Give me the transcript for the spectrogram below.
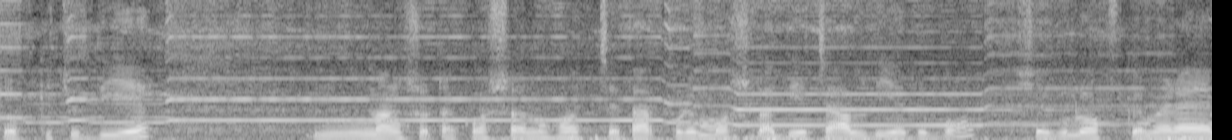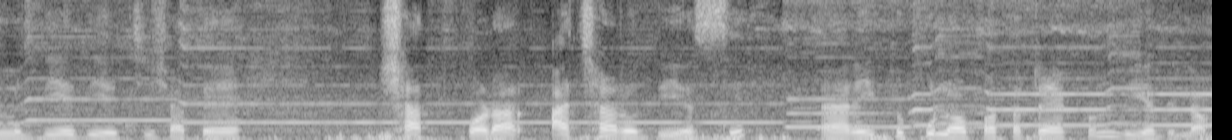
সব কিছু দিয়ে মাংসটা কষানো হচ্ছে, তারপরে মশলা দিয়ে চাল দিয়ে দেব। সেগুলো অফ ক্যামেরায় আমি দিয়ে দিয়েছি, সাথে সাত করার আচারও দিয়েছি। আর এই তো পোলাও পাতাটা এখন দিয়ে দিলাম।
